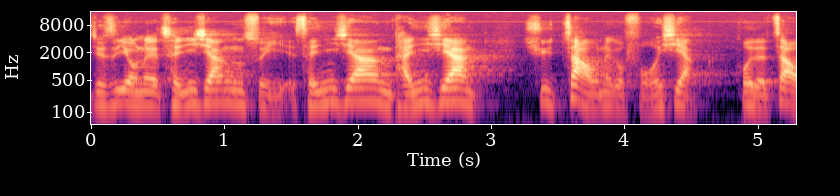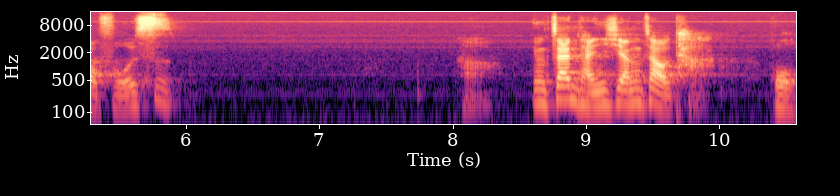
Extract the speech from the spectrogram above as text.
就是用那个沉香水、沉香、檀香去造那个佛像，或者造佛寺。啊，用旃檀香造塔，哦。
